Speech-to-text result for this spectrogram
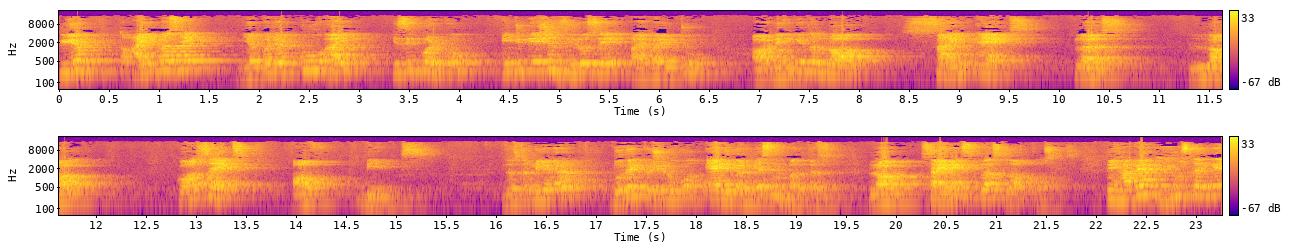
clear तो आई प्लस आई ये पर two I is equal to integration zero से पाई बाई टू और देखेंगे तो log sine x plus log cos x of dx just हमने क्या करा? दोनों इक्वेशनों को ऐड कर दिया simple just log sine x plus log cos x तो यहाँ पे हम यूज़ करेंगे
